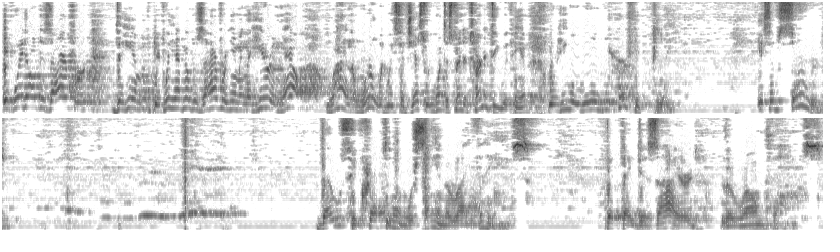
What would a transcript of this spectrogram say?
If we don't desire for to Him, if we have no desire for Him in the here and now, why in the world would we suggest we want to spend eternity with Him where He will rule perfectly? It's absurd. Those who crept in were saying the right things, but they desired the wrong things.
